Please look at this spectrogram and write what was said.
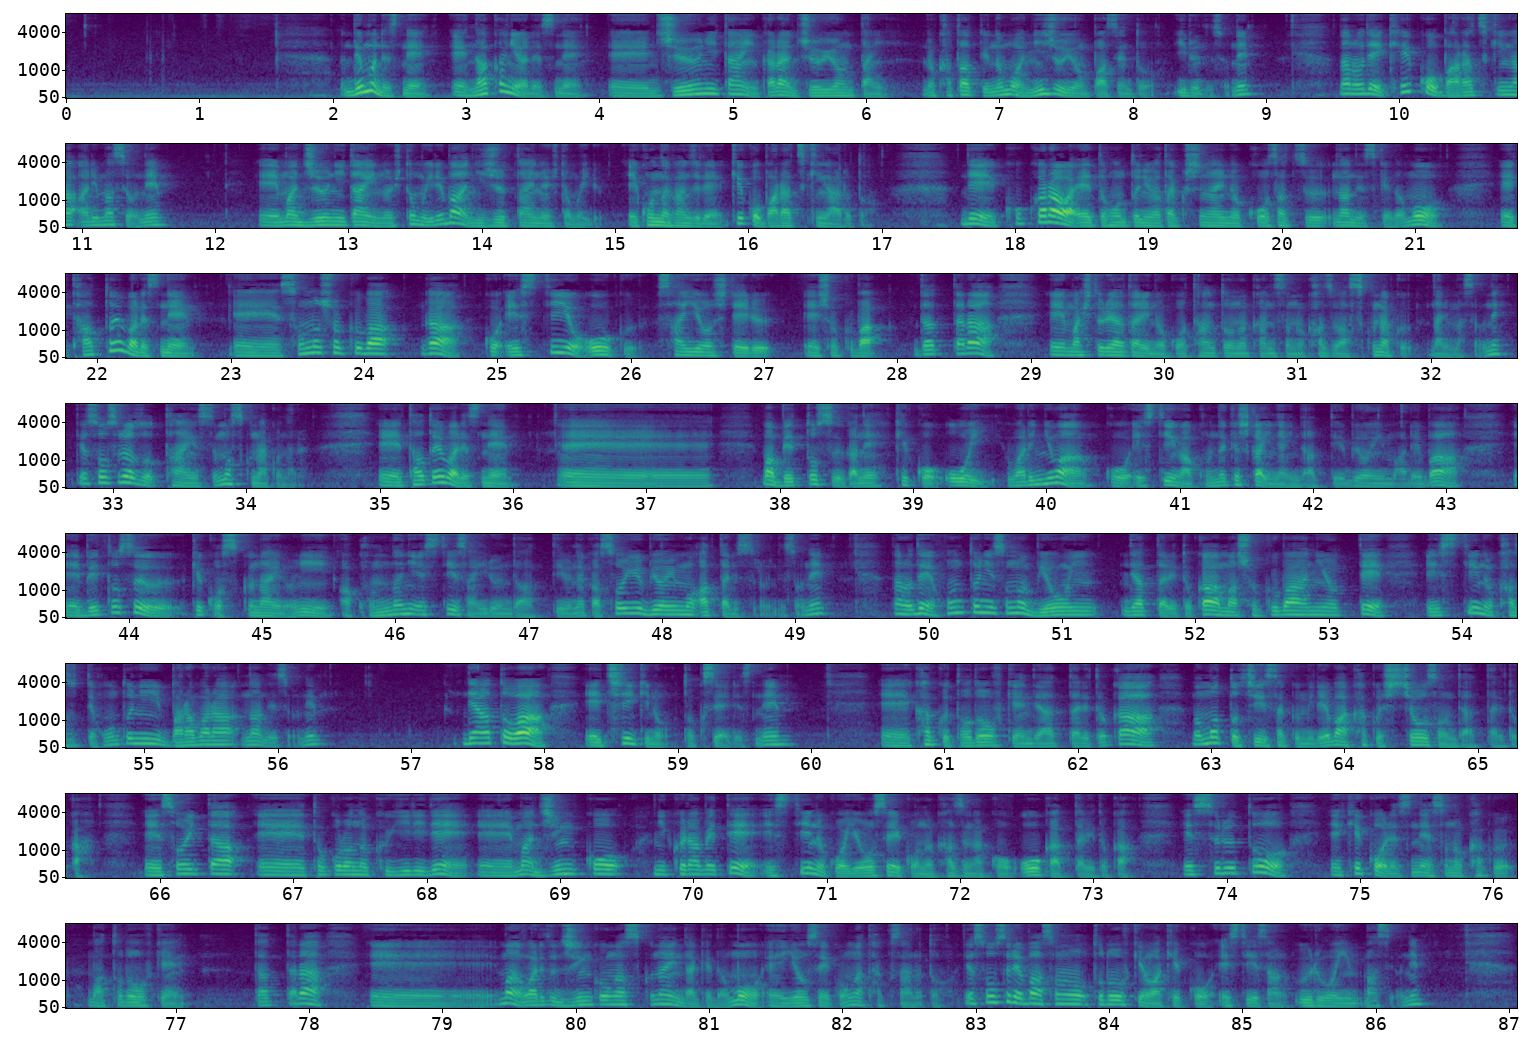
でもですね、え中にはですね、え12単位から14単位の方っていうのも24%いるんですよね。なので結構ばらつきがありますよね。えー、まあ12単位の人もいれば20単位の人もいる。えー、こんな感じで結構ばらつきがあると。で、ここからは、えっ、と、本当に私なりの考察なんですけども、えー、例えばですね、えー、その職場がこう ST を多く採用している、えー、職場だったら、えー、まあ1人当たりのこう担当の患者さんの数は少なくなりますよね。で、そうすると単位数も少なくなる。えー、例えばですね、えー、まあ、ベッド数がね結構多い割にはこう ST がこんだけしかいないんだっていう病院もあれば、えー、ベッド数結構少ないのにあこんなに ST さんいるんだっていうなんかそういう病院もあったりするんですよねなので本当にその病院であったりとか、まあ、職場によって ST の数って本当にバラバラなんですよねであとは、え、地域の特性ですねえ、各都道府県であったりとか、ま、もっと小さく見れば各市町村であったりとか、え、そういった、え、ところの区切りで、えま、人口に比べて ST のこう養成校の数がこう多かったりとか、え、すると、え、結構ですねその各、ま、都道府県だったら、えー、まあ割と人口が少ないんだけども、えー、養成校がたくさんあると。で、そうすればその都道府県は結構 ST さん潤いますよね。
